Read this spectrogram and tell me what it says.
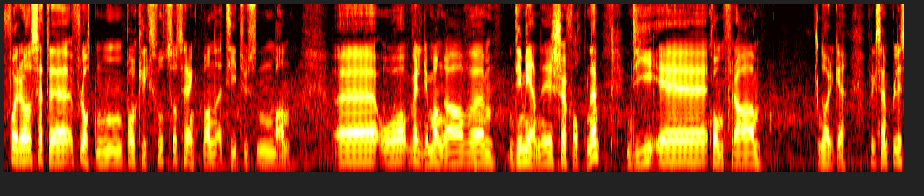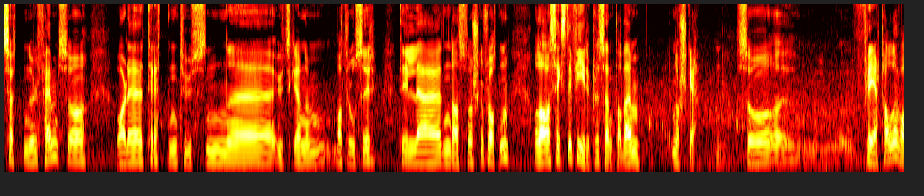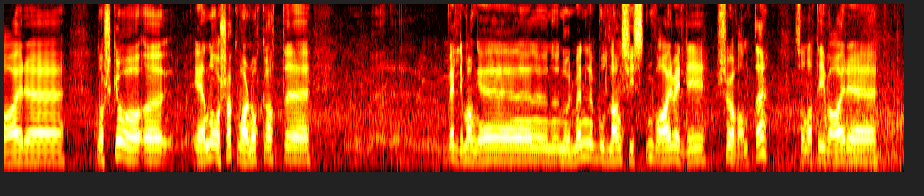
for å sette flåten på krigsfot, så trengte man 10 000 mann. Eh, og veldig mange av ø, de mener sjøfolkene, de eh, kom fra Norge. F.eks. i 1705 så var det 13 000 eh, utskrevne matroser til eh, den dansk-norske flåten. Og da var 64% av dem norske. Så eh, flertallet var eh, norske, og eh, en årsak var nok at eh, veldig mange nordmenn bodde langs kysten, var veldig sjøvante. Sånn at de var eh,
